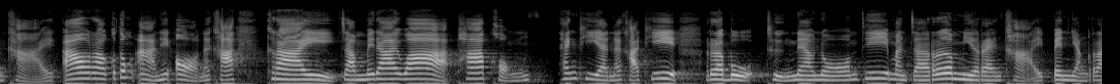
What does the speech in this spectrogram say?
งขายเอาเราก็ต้องอ่านให้ออกนะคะ ใครจำไม่ได้ว่าภาพของแท่งเทียนนะคะที่ระบุถึงแนวโน้มที่มันจะเริ่มมีแรงขายเป็นอย่างไร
